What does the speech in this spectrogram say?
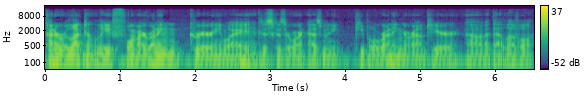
kind of reluctantly for my running career anyway, mm-hmm. just because there weren't as many people running around here um, at that level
